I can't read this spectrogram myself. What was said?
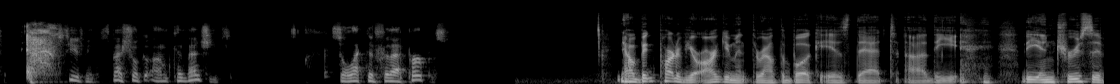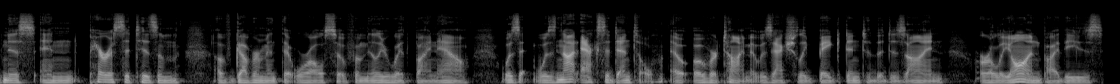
excuse me, special um, conventions selected for that purpose. Now, a big part of your argument throughout the book is that uh, the the intrusiveness and parasitism of government that we're all so familiar with by now was was not accidental over time. It was actually baked into the design early on by these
